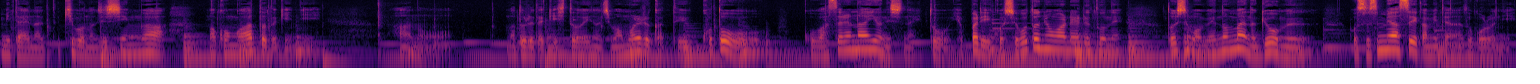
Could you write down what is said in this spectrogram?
みたいな規模の地震が、まあ、今後あった時にあの、まあ、どれだけ人の命守れるかっていうことをこう忘れないようにしないとやっぱりこう仕事に追われるとねどうしても目の前の業務を進めやすいかみたいなところに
